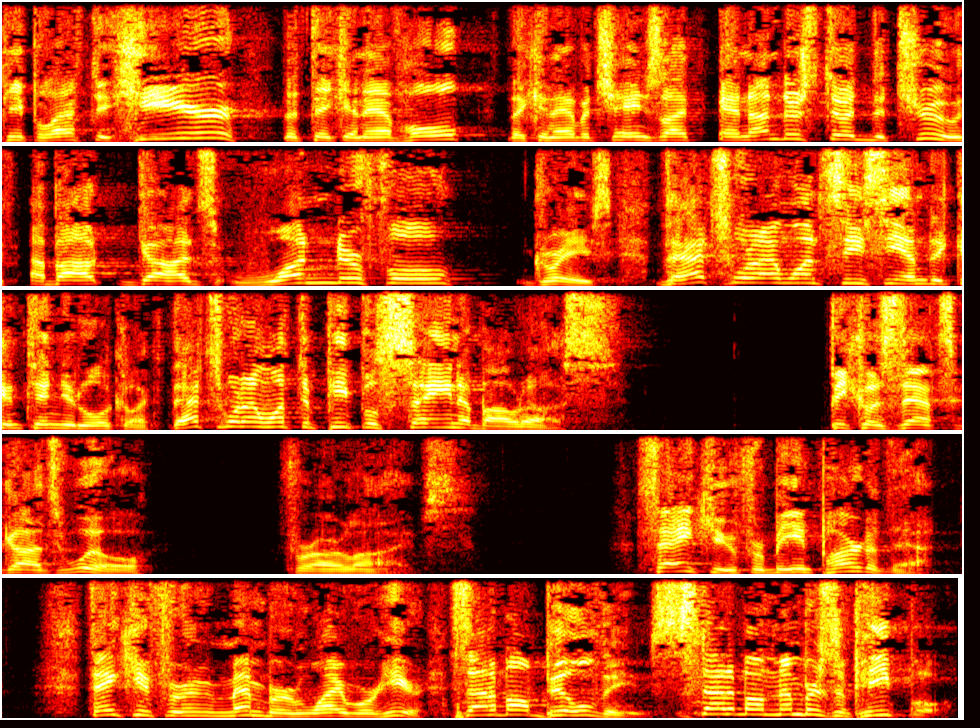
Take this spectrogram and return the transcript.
People have to hear that they can have hope, they can have a changed life, and understood the truth about God's wonderful grace. That's what I want CCM to continue to look like. That's what I want the people saying about us. Because that's God's will for our lives. Thank you for being part of that. Thank you for remembering why we're here. It's not about buildings. It's not about numbers of people.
